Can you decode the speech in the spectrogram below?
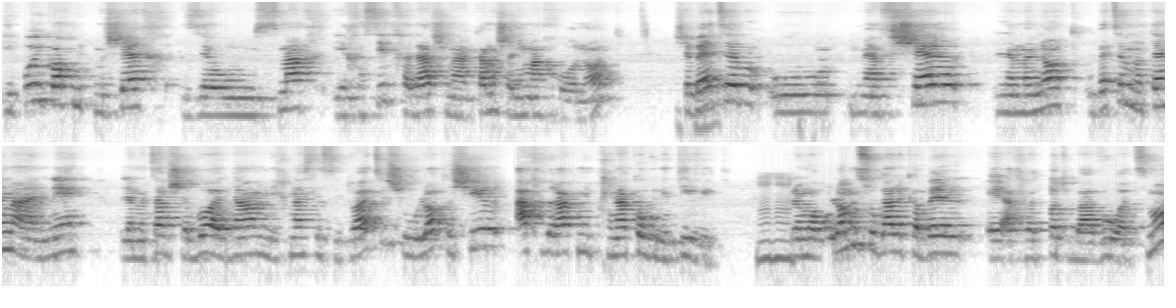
ייפוי כוח מתמשך זהו מסמך יחסית חדש מהכמה שנים האחרונות, שבעצם הוא מאפשר למנות, הוא בעצם נותן מענה למצב שבו אדם נכנס לסיטואציה שהוא לא כשיר אך ורק מבחינה קוגניטיבית. Mm-hmm. כלומר, הוא לא מסוגל לקבל אה, החלטות בעבור עצמו,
